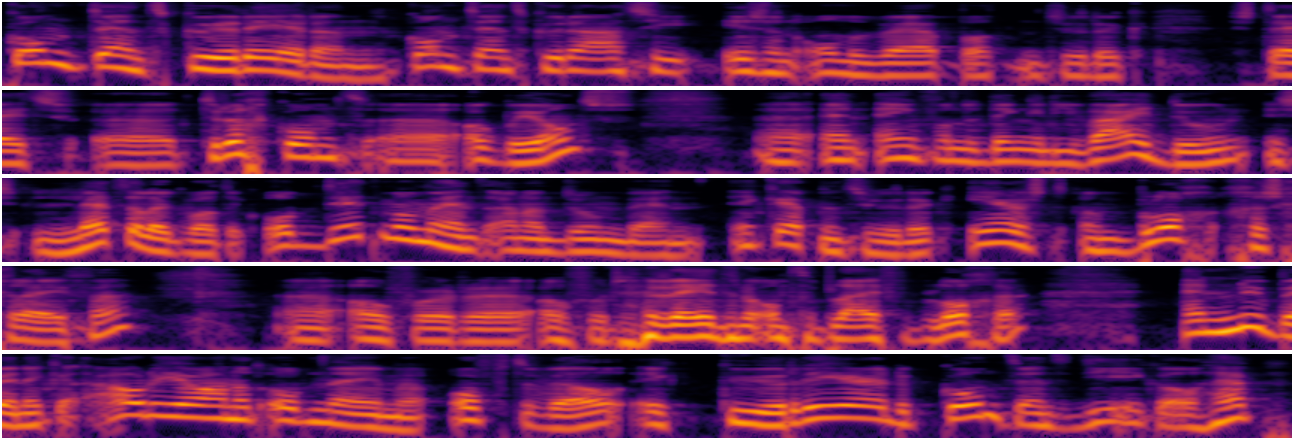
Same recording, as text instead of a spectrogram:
content cureren. Content curatie is een onderwerp wat natuurlijk steeds uh, terugkomt, uh, ook bij ons. Uh, en een van de dingen die wij doen is letterlijk wat ik op dit moment aan het doen ben. Ik heb natuurlijk eerst een blog geschreven over, over de redenen om te blijven bloggen. En nu ben ik een audio aan het opnemen. Oftewel, ik cureer de content die ik al heb.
